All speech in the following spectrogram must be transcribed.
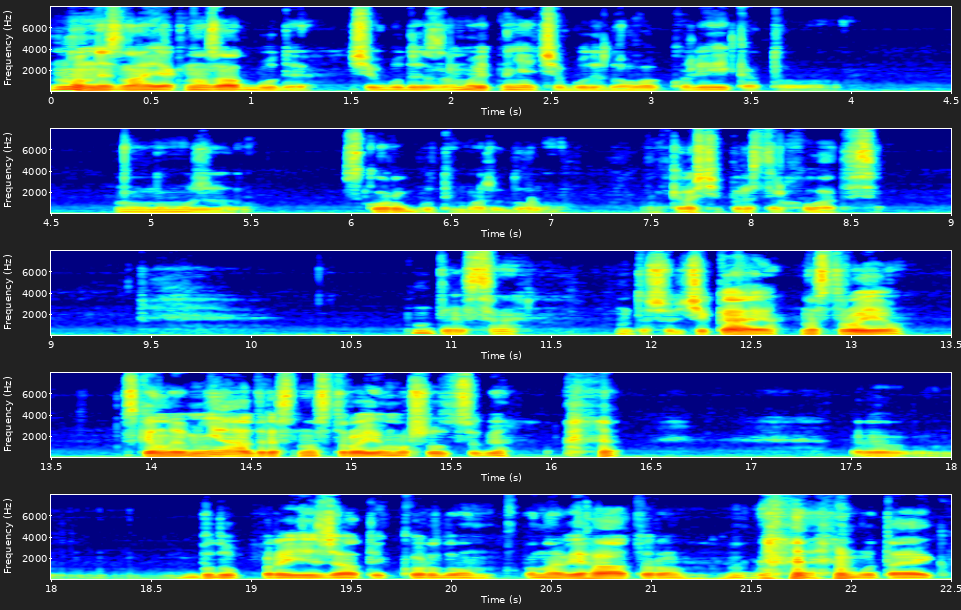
ну, не знаю, як назад буде, чи буде замитнення, чи буде довга колейка, то ну, воно може скоро бути, може довго. Краще перестрахуватися. Ну, то все. Ну, то що, чекаю, настроїв. Скинули мені адрес, настроїв маршрут собі. Е, Буду переїжджати кордон по навігатору. Бо так як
